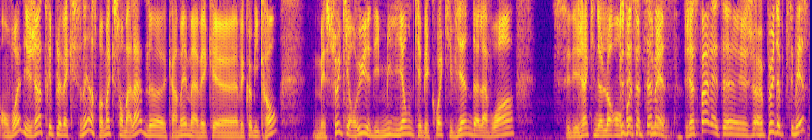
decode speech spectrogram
on voit des gens triple vaccinés en ce moment qui sont malades là, quand même avec euh, avec Omicron. Mais ceux qui ont eu, il y a des millions de Québécois qui viennent de l'avoir. C'est des gens qui ne l'auront pas cette semaine. J'espère être euh, un peu d'optimiste,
